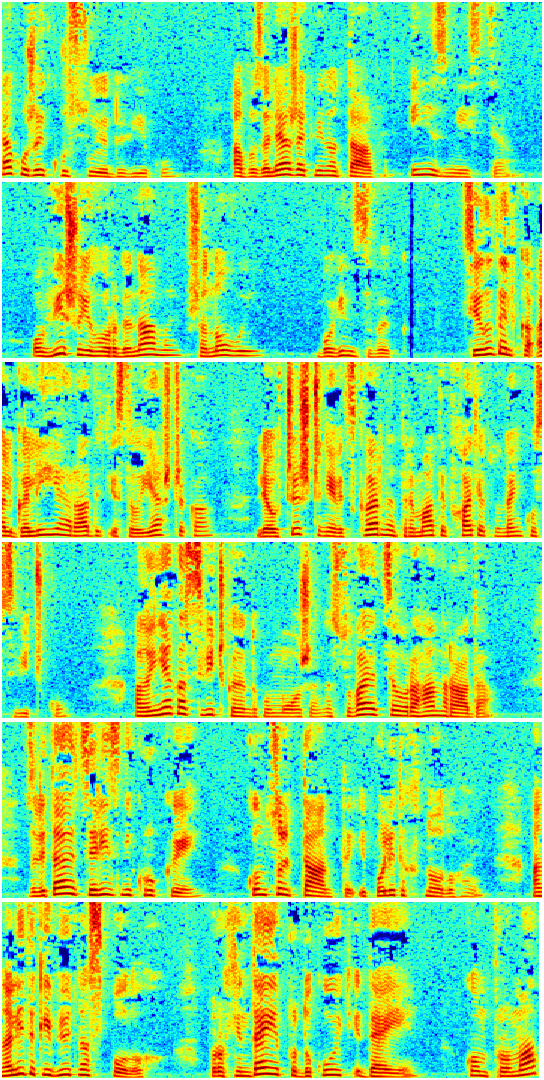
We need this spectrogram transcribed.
так уже й курсує до віку, або заляже, як мінотавр, і ні з місця. Обвішує його орденами, вшановуй, бо він звик. Цілителька Альгалія радить із телеящика для очищення від скверни тримати в хаті тоненьку свічку. Але ніяка свічка не допоможе, насувається ураган рада. Залітаються різні круки, консультанти і політехнологи, аналітики б'ють на сполох, прохіндеї продукують ідеї, компромат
